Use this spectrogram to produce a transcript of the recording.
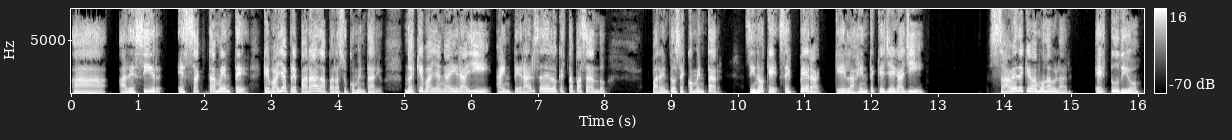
a, decir exactamente que vaya preparada para su comentario. No es que vayan a ir allí a enterarse de lo que está pasando para entonces comentar, sino que se espera que la gente que llega allí sabe de qué vamos a hablar, estudió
